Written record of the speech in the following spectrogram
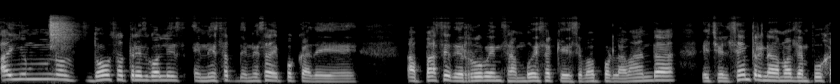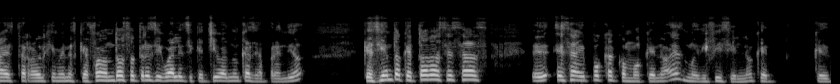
hay unos dos o tres goles en esa, en esa época de a pase de Rubén Zambuesa que se va por la banda, echa el centro y nada más le empuja a este Raúl Jiménez, que fueron dos o tres iguales y que Chivas nunca se aprendió. Que siento que todas esas, e, esa época como que no, es muy difícil, ¿no? Que, que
